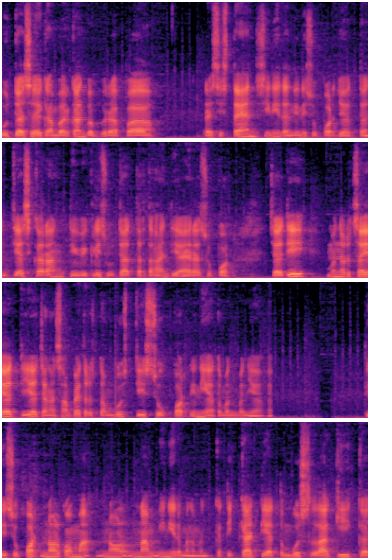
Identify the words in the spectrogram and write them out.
udah saya gambarkan beberapa resisten di sini dan ini support ya. Dan dia sekarang di weekly sudah tertahan di area support. Jadi menurut saya dia jangan sampai terus tembus di support ini ya teman-teman ya. Di support 0,06 ini teman-teman. Ketika dia tembus lagi ke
